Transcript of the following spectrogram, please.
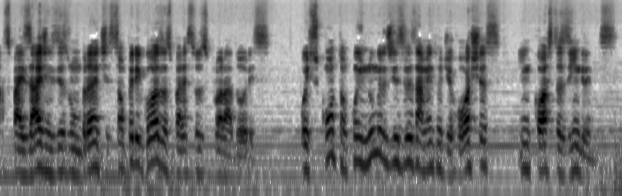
As paisagens deslumbrantes são perigosas para seus exploradores, pois contam com inúmeros deslizamentos de rochas e encostas íngremes,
